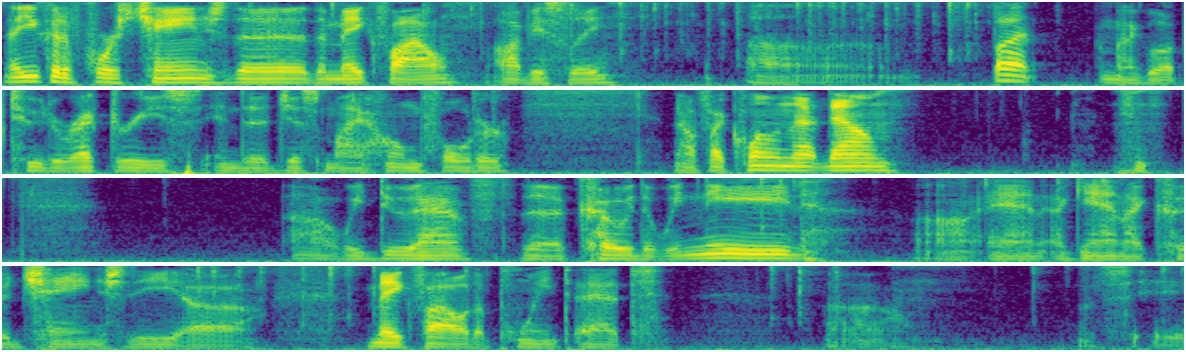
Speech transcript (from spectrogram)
Now you could of course change the, the make file, obviously, um, but I'm going to go up two directories into just my home folder. Now if I clone that down, uh, we do have the code that we need. Uh, and again, I could change the uh, make file to point at, uh, let's see,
